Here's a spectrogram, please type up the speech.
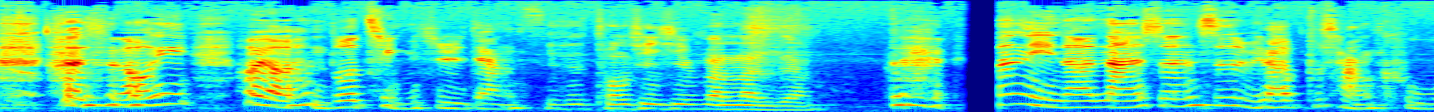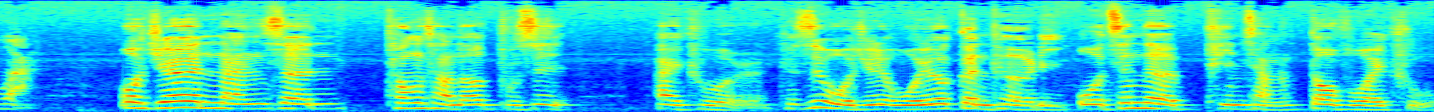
很容易会有很多情绪这样子，你是同情心泛滥这样。对，那你呢？男生是不是比较不常哭啊？我觉得男生通常都不是爱哭的人，可是我觉得我又更特例，我真的平常都不会哭。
